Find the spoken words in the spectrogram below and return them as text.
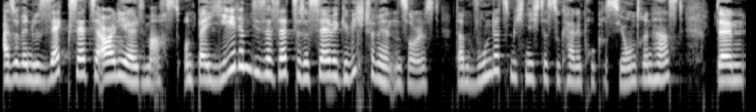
also wenn du sechs Sätze RDLs machst und bei jedem dieser Sätze dasselbe Gewicht verwenden sollst, dann wundert es mich nicht, dass du keine Progression drin hast, denn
